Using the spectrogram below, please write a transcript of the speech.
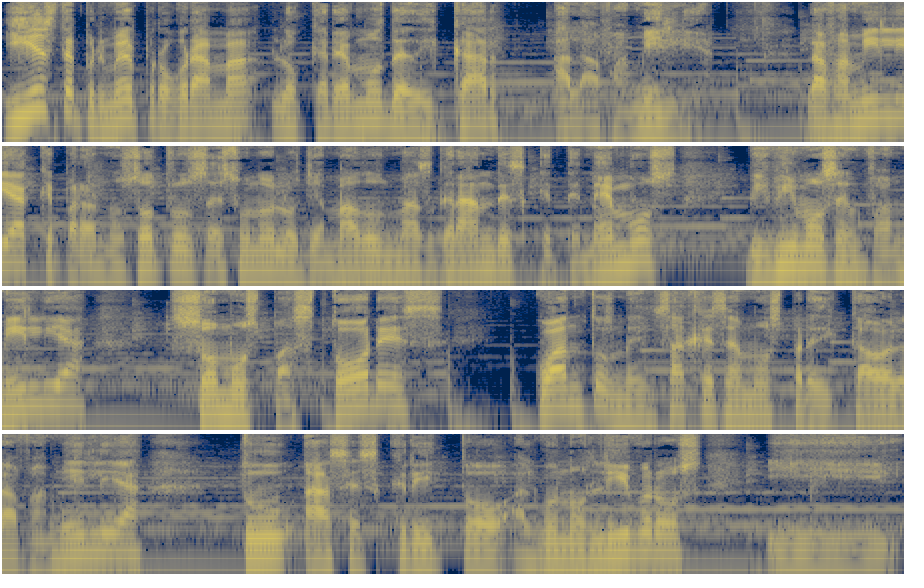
Y este primer programa lo queremos dedicar a la familia. La familia, que para nosotros es uno de los llamados más grandes que tenemos, vivimos en familia, somos pastores. ¿Cuántos mensajes hemos predicado de la familia? Tú has escrito algunos libros y,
